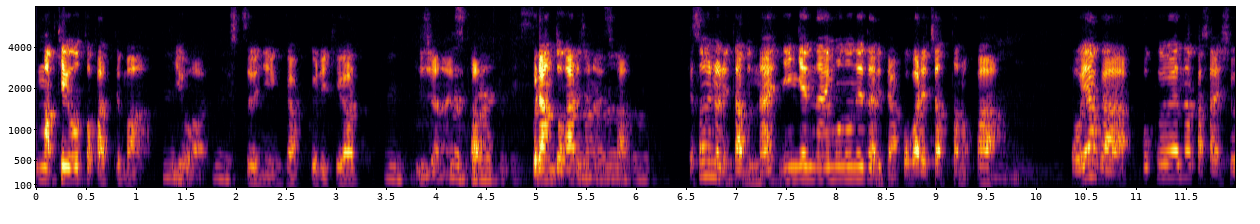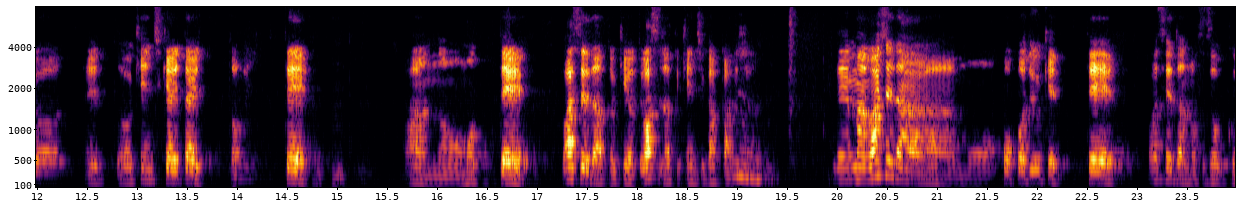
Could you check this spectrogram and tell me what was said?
まあ慶応とかってまあ、うん要はうん。普通に学歴がうんいいじゃないですか。ブランドがあるじゃないですか。うんうんうん。でそういうのに多分ない人間ないものねだりで憧れちゃったのか、親が僕はなんか最初、えっと建築やりたいと言ってあの思って早稲田と慶応って早稲田って建築学科あるじゃん。うん。でまあ早稲田も高校で受けて早稲田の付属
